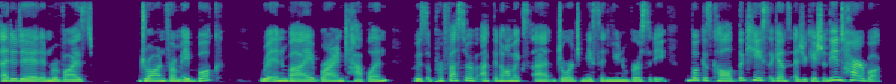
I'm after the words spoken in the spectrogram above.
edited and revised, drawn from a book written by Bryan Caplan, who is a professor of economics at George Mason University. The book is called The Case Against Education. The entire book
